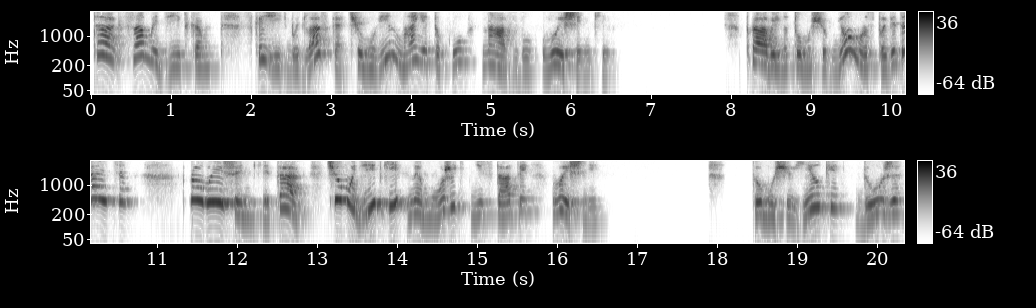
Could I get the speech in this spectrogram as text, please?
так, саме діткам. Скажіть, будь ласка, чому він має таку назву вишеньки? Правильно, тому що в ньому розповідається про вишеньки. Так, чому дітки не можуть дістати вишні? Тому що гілки дуже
